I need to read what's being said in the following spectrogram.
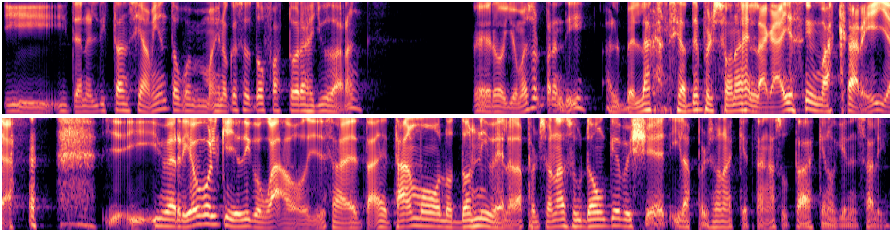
Y, y tener distanciamiento, pues me imagino que esos dos factores ayudarán. Pero yo me sorprendí al ver la cantidad de personas en la calle sin mascarilla. y, me río porque yo digo, wow, estamos los dos niveles, las personas who don't give a shit y las personas que están asustadas que no quieren salir.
